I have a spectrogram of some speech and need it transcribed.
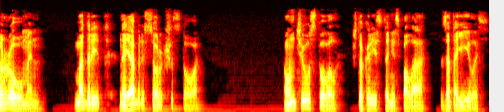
Роумен. Мадрид, ноябрь 46-го. Он чувствовал, что Криста не спала, затаилась.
